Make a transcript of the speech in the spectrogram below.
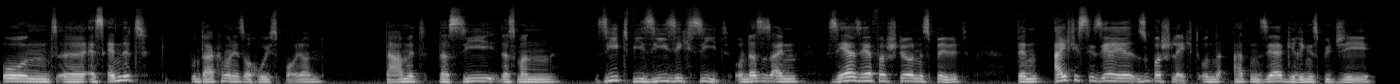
Und äh, es endet, und da kann man jetzt auch ruhig spoilern, damit, dass sie, dass man sieht, wie sie sich sieht. Und das ist ein sehr, sehr verstörendes Bild. Denn eigentlich ist die Serie super schlecht und hat ein sehr geringes Budget,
